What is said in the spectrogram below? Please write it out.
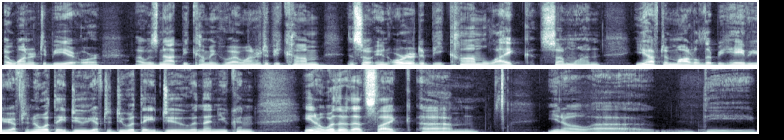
I wanted to be or I was not becoming who I wanted to become. And so, in order to become like someone, you have to model their behavior. You have to know what they do. You have to do what they do. And then you can, you know, whether that's like, um, you know, uh, the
